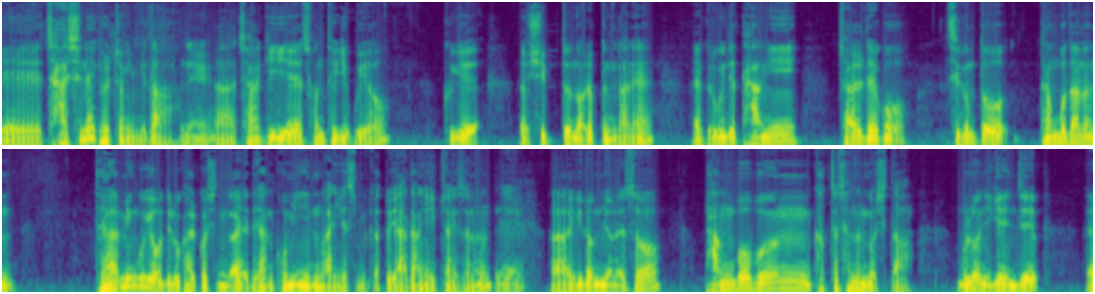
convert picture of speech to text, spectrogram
예, 자신의 결정입니다. 네. 아, 자기의 선택이고요. 그게 쉽든 어렵든 간에 예, 그리고 이제 당이 잘 되고 지금 또 당보다는 대한민국이 어디로 갈 것인가에 대한 고민이 있는 거 아니겠습니까? 또 야당의 입장에서는 네. 아, 이런 면에서 방법은 각자 찾는 것이다. 물론 이게 이제 에,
